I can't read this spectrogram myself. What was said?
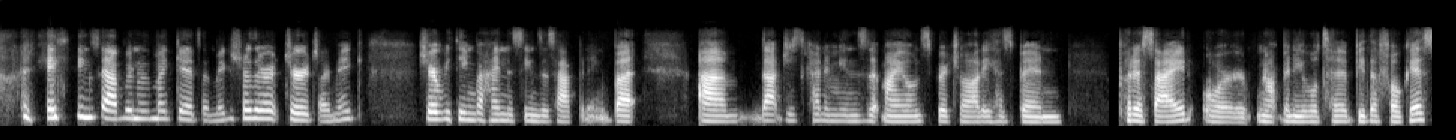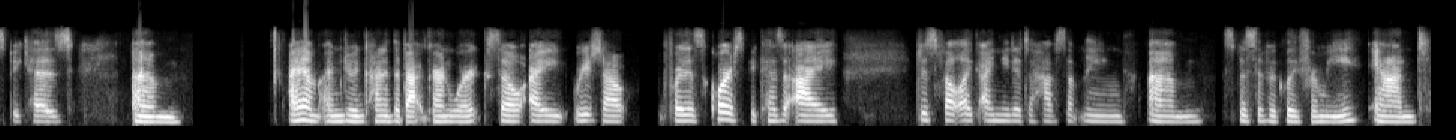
I make things happen with my kids. I make sure they're at church. I make sure everything behind the scenes is happening. But um that just kind of means that my own spirituality has been put aside or not been able to be the focus because um I am I'm doing kind of the background work. So I reached out for this course because I just felt like I needed to have something um, specifically for me, and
